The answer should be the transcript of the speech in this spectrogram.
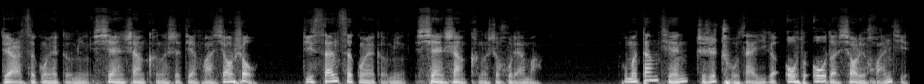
第二次工业革命，线上可能是电话销售；第三次工业革命，线上可能是互联网。我们当前只是处在一个 O2O O 的效率环节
